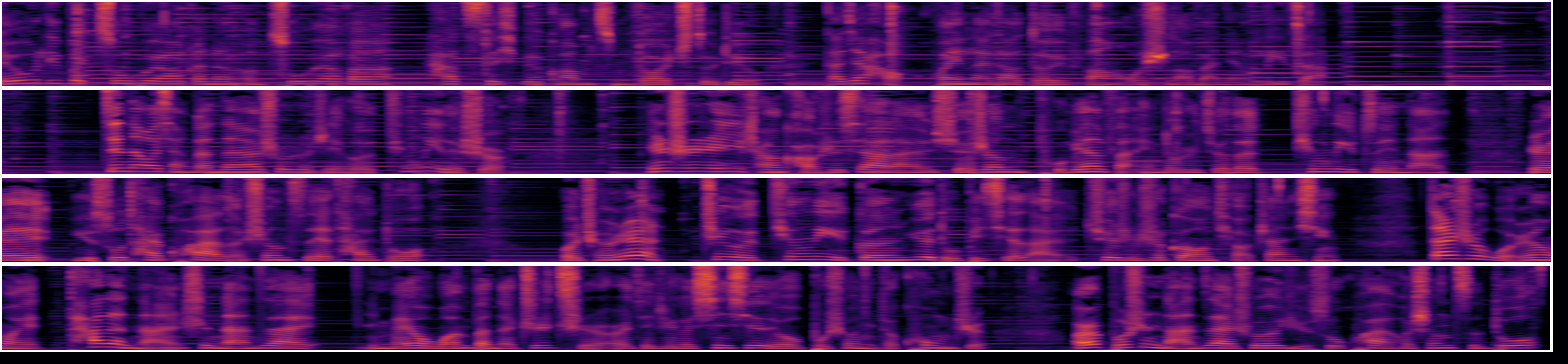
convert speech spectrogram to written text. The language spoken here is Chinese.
Hallo, liebe Zuhörerinnen und Zuhörer, herzlich willkommen zum Deutschstudio。大家好，欢迎来到德语坊，我是老板娘 Lisa。今天我想跟大家说说这个听力的事儿。平时这一场考试下来，学生普遍反应都是觉得听力最难，认为语速太快了，生词也太多。我承认，这个听力跟阅读比起来，确实是更有挑战性。但是我认为它的难是难在你没有文本的支持，而且这个信息流不受你的控制，而不是难在说语速快和生词多。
